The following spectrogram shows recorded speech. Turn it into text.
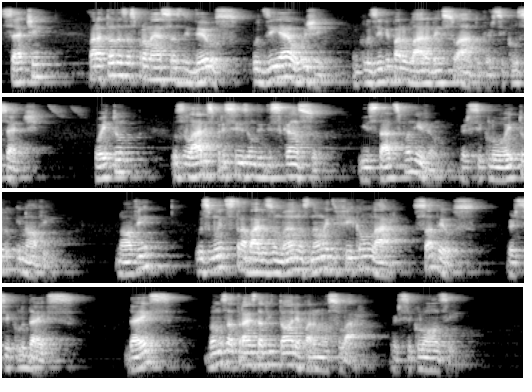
7. Para todas as promessas de Deus, o dia é hoje, inclusive para o lar abençoado. Versículo 7. 8. Os lares precisam de descanso e está disponível. Versículo 8 e 9. 9. Os muitos trabalhos humanos não edificam um lar só Deus. Versículo 10. 10. Vamos atrás da vitória para o nosso lar. Versículo 11.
